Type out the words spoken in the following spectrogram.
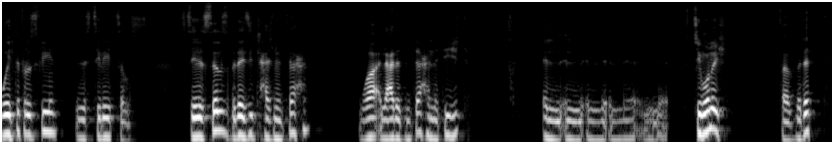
وين تفرز فين ال stellate cells. ال stellate cells بدأ يزيد الحجم نتاعها والعدد نتاعها نتيجة ال stimulation فبدت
